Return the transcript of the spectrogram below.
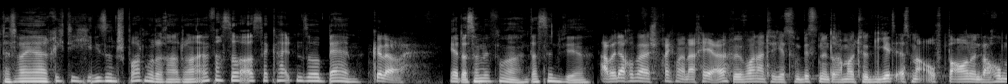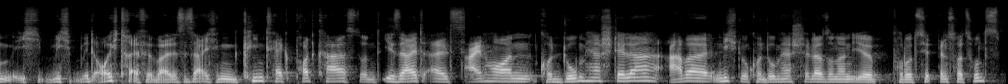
Das war ja richtig wie so ein Sportmoderator. Einfach so aus der kalten, so Bam. Genau. Ja, das haben wir vor. Das sind wir. Aber darüber sprechen wir nachher. Wir wollen natürlich jetzt so ein bisschen eine Dramaturgie jetzt erstmal aufbauen und warum ich mich mit euch treffe, weil es ist eigentlich ein Cleantech-Podcast und ihr seid als Einhorn Kondomhersteller, aber nicht nur Kondomhersteller, sondern ihr produziert Menstruations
